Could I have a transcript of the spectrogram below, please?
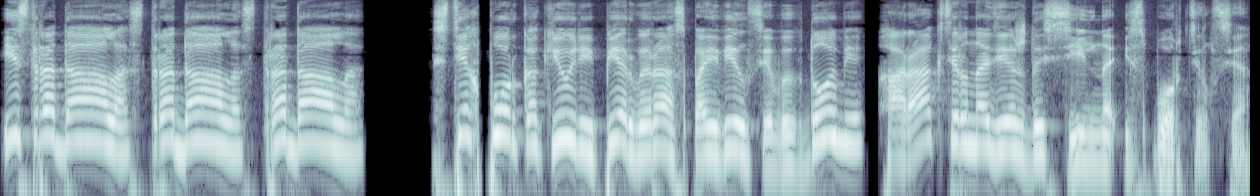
И страдала, страдала, страдала. С тех пор, как Юрий первый раз появился в их доме, характер Надежды сильно испортился.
